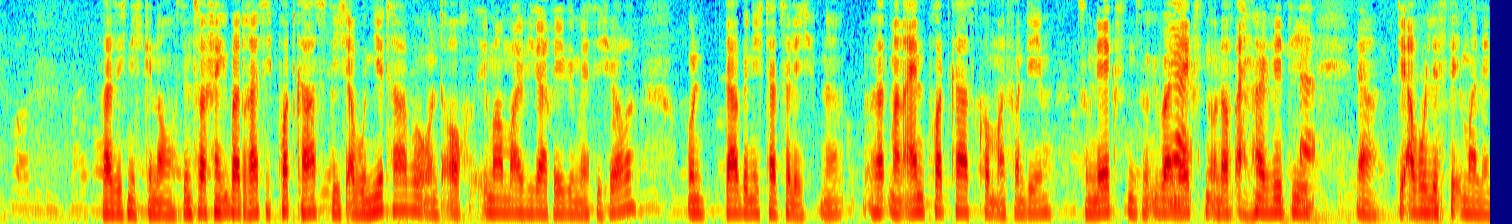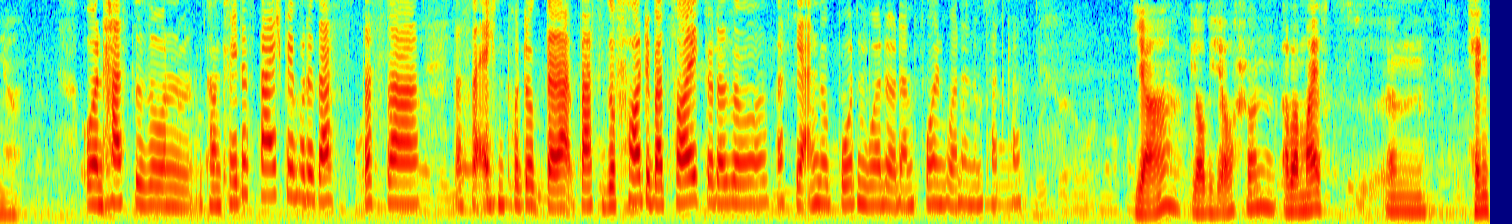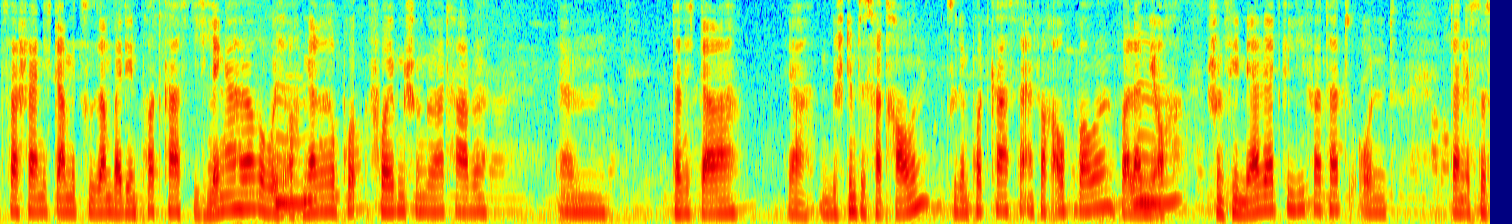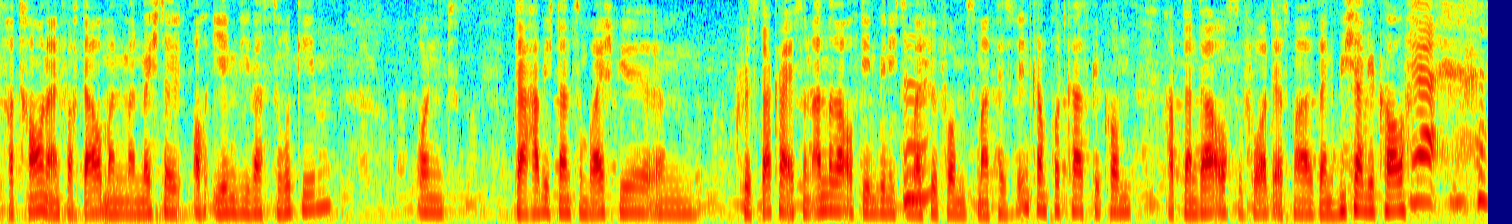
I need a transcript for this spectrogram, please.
weiß ich nicht genau, sind es wahrscheinlich über 30 Podcasts, die ich abonniert habe und auch immer mal wieder regelmäßig höre. Und da bin ich tatsächlich. Ne? Hört man einen Podcast, kommt man von dem zum nächsten, zum übernächsten ja. und auf einmal wird die, ja. ja die Abo-Liste immer länger. Und hast du so ein konkretes Beispiel, wo du sagst, das war, das war echt ein Produkt, da warst du sofort überzeugt oder so, was dir angeboten wurde oder empfohlen wurde in einem Podcast? Ja, glaube ich auch schon. Aber meist ähm, hängt es wahrscheinlich damit zusammen bei den Podcasts, die ich länger höre, wo mhm. ich auch mehrere po Folgen schon gehört habe, ähm, dass ich da ja, ein bestimmtes Vertrauen zu dem Podcaster einfach aufbaue, weil er mhm. mir auch schon viel Mehrwert geliefert hat und dann ist das Vertrauen einfach da und man, man möchte auch irgendwie was zurückgeben. Und da habe ich dann zum Beispiel ähm, Chris Ducker ist ein anderer, auf den bin ich zum mhm. Beispiel vom Smart Passive Income Podcast gekommen, habe dann da auch sofort erstmal seine Bücher gekauft. Ja.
